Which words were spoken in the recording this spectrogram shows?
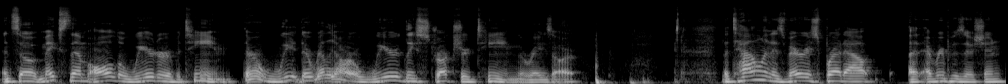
And so it makes them all the weirder of a team. They're a weird they really are a weirdly structured team, the Rays are. The talent is very spread out at every position.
